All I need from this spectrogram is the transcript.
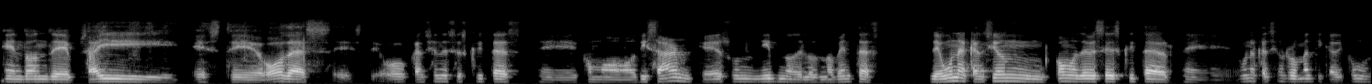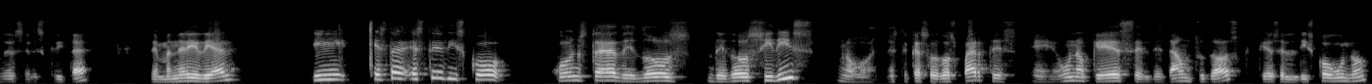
en donde pues, hay este, odas este, o canciones escritas eh, como Disarm, que es un himno de los noventas de una canción, cómo debe ser escrita, eh, una canción romántica de cómo debe ser escrita de manera ideal. Y este, este disco consta de dos, de dos CDs, o en este caso dos partes. Eh, uno que es el de Down to Dusk, que es el disco 1,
